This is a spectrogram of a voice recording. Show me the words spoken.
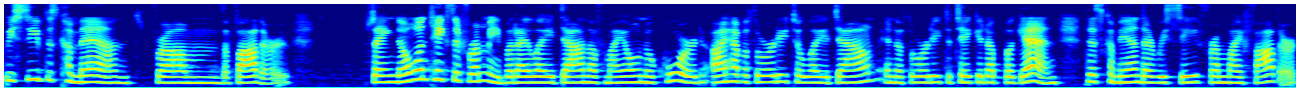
received this command from the Father saying, No one takes it from me, but I lay it down of my own accord. I have authority to lay it down and authority to take it up again. This command I received from my Father.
